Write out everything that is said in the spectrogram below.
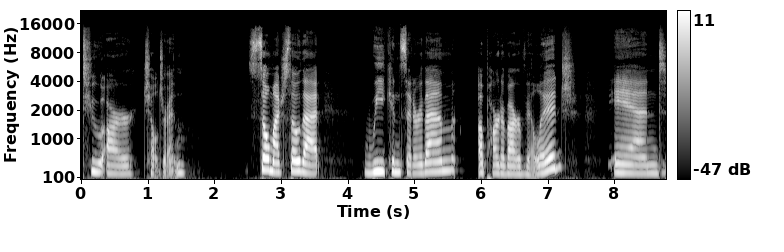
to our children. So much so that we consider them a part of our village. And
